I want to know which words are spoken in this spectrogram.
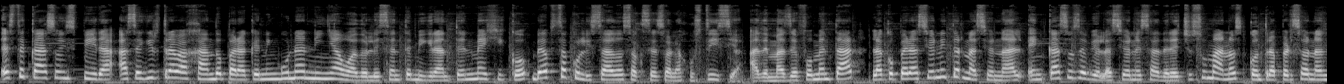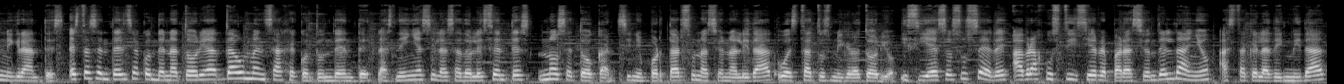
Este caso inspira a seguir trabajando para que ninguna niña o adolescente migrante en México vea obstaculizado su acceso a la justicia, además de fomentar la cooperación internacional en casos de violaciones a derechos humanos contra personas migrantes. Esta sentencia condenatoria da un mensaje contundente. Las niñas y las adolescentes no se tocan, sin importar su nacionalidad o estatus migratorio, y si eso sucede, habrá justicia y reparación del daño hasta que la dignidad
